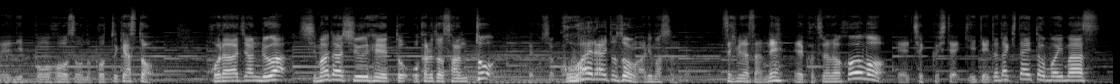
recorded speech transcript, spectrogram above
えー、日本放送のポッドキャストホラージャンルは島田秀平とオカルトさんと、えー、こちらコワイライトゾーンありますんでぜひ皆さんね、えー、こちらの方も、えー、チェックして聞いていただきたいと思います。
